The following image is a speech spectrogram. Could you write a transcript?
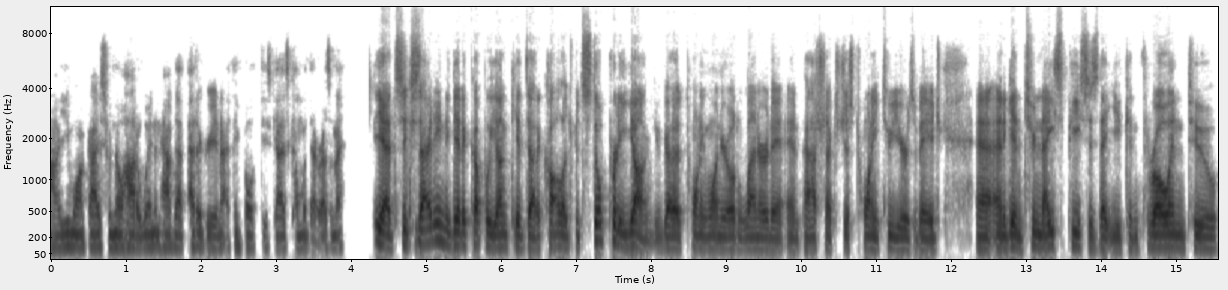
Uh, you want guys who know how to win and have that pedigree, and I think both these guys come with that resume. Yeah, it's exciting to get a couple young kids out of college, but still pretty young. You've got a 21 year old Leonard and, and Pasichnuk's just 22 years of age. And, and, again, two nice pieces that you can throw into.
